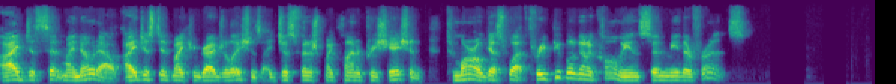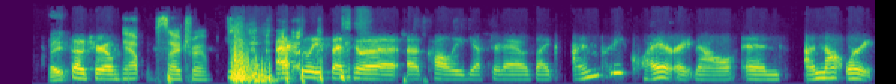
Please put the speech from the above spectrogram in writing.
I just sent my note out. I just did my congratulations. I just finished my client appreciation. Tomorrow guess what? Three people are going to call me and send me their friends right so true yep so true i actually said to a, a colleague yesterday i was like i'm pretty quiet right now and i'm not worried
